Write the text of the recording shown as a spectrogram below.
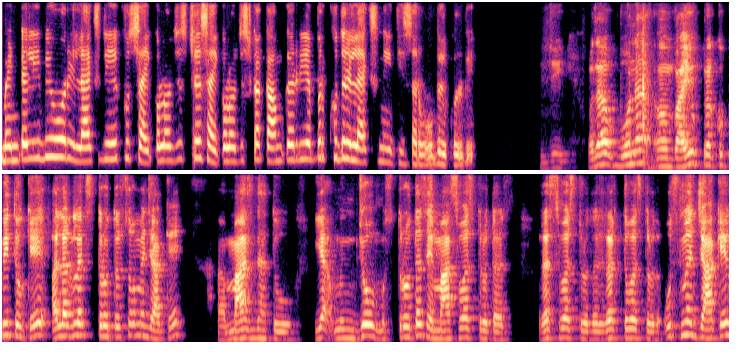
मेंटली भी वो रिलैक्स नहीं है खुद साइकोलॉजिस्ट है साइकोलॉजिस्ट का काम कर रही है पर खुद रिलैक्स नहीं थी सर वो बिल्कुल भी। जी मतलब वो ना वायु प्रकोपित होके अलग अलग स्त्रोतों में जाके मांस धातु या जो स्त्रोत है मासवा स्त्रोत रस वस्त्र रक्त वस्त्र उसमें जाके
